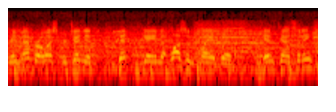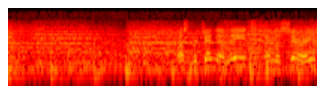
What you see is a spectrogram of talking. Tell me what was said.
remember a West Virginia Pitt game that wasn't played with intensity. West Virginia leads in the series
